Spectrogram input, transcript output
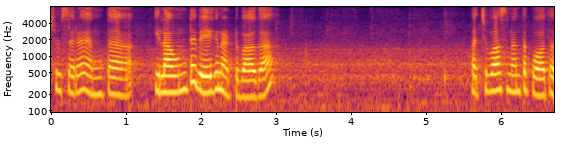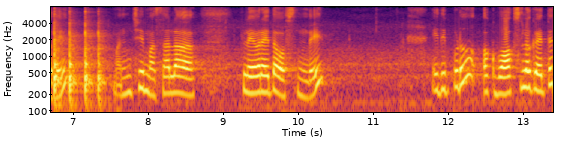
చూసారా ఎంత ఇలా ఉంటే వేగినట్టు బాగా. పచ్చివాసన అంతా పోతుంది. మంచి మసాలా ఫ్లేవర్ అయితే వస్తుంది. ఇది ఇప్పుడు ఒక బాక్స్లోకి అయితే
